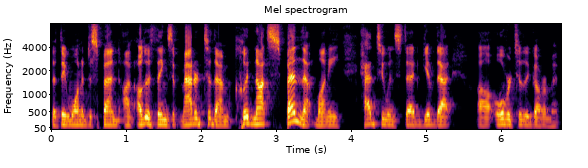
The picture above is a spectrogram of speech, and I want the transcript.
that they wanted to spend on other things that mattered to them could not spend that money, had to instead give that uh, over to the government.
